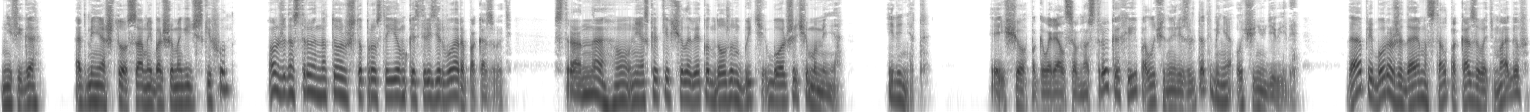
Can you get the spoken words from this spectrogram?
Нифига. От меня что, самый большой магический фон? Он же настроен на то, что просто емкость резервуара показывать. Странно, у нескольких человек он должен быть больше, чем у меня. Или нет? Я еще поковырялся в настройках, и полученные результаты меня очень удивили. Да, прибор ожидаемо стал показывать магов,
